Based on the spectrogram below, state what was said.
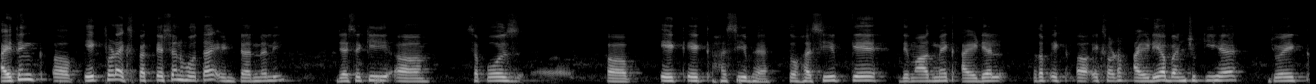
आई थिंक uh, एक थोड़ा एक्सपेक्टेशन होता है इंटरनली जैसे कि सपोज़ एक एक हसीब है तो हसीब के दिमाग में एक आइडियल मतलब एक एक सॉर्ट ऑफ़ आइडिया बन चुकी है, जो एक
